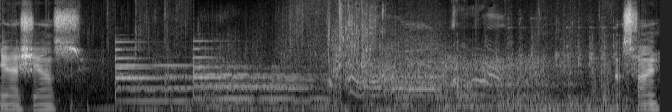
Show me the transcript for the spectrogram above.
Yeah, she has. That's fine.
